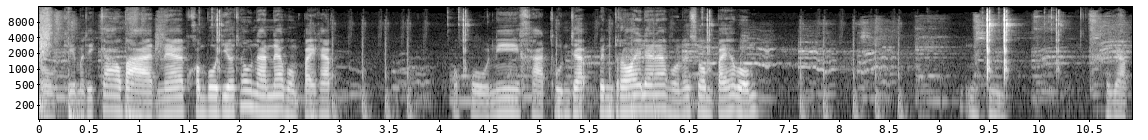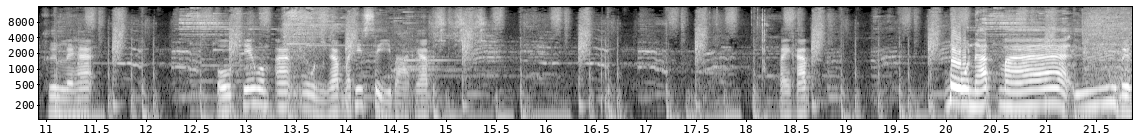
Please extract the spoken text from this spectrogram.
โอเค มาที่ 9 บาทนะครับ คอมโบเดียวเท่านั้นนะผมไปครับ โอ้โห นี่ขาดทุนจะเป็นร้อยแล้วนะผมท่านชมไปครับผมขยับขึ้นเลยฮะ โอเคผมอะงุ่นครับมาที่ 4 บาทครับ ไปครับ โบนัสมาอือเบส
